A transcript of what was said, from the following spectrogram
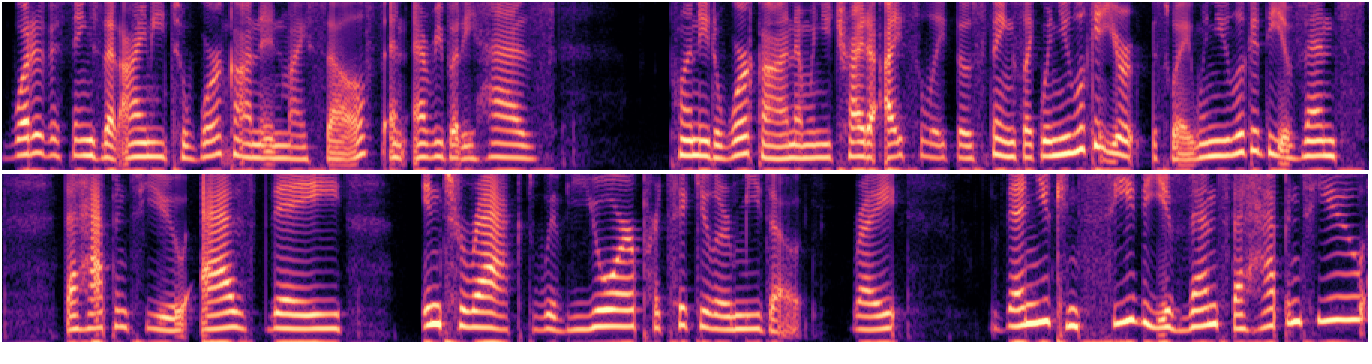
what are the things that I need to work on in myself, and everybody has plenty to work on and when you try to isolate those things like when you look at your this way when you look at the events that happen to you as they interact with your particular midot right then you can see the events that happen to you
